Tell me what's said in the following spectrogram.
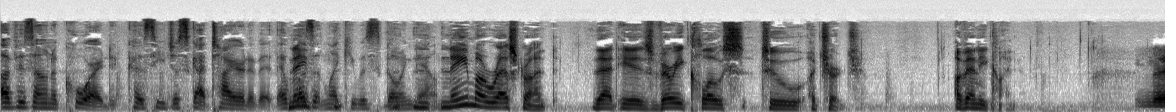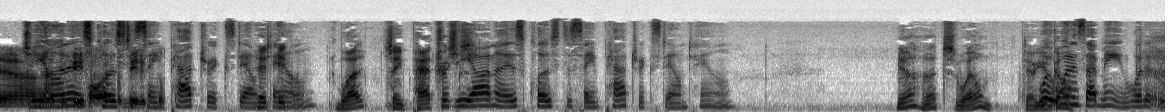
of his own accord because he just got tired of it. It Name- wasn't like he was going down. Name a restaurant that is very close to a church of any kind. Nah, Gianna is close to to St. com- Patrick's downtown. it- what? St. Patrick's? Gianna is close to St. Patrick's downtown. Yeah, that's well. There you What, go. what does that mean? What, what are you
